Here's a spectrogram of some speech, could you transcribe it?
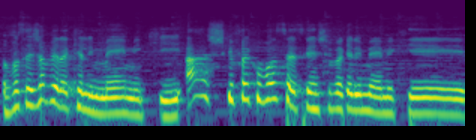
vocês já viram aquele meme que. Ah, acho que foi com vocês que a gente viu aquele meme que.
